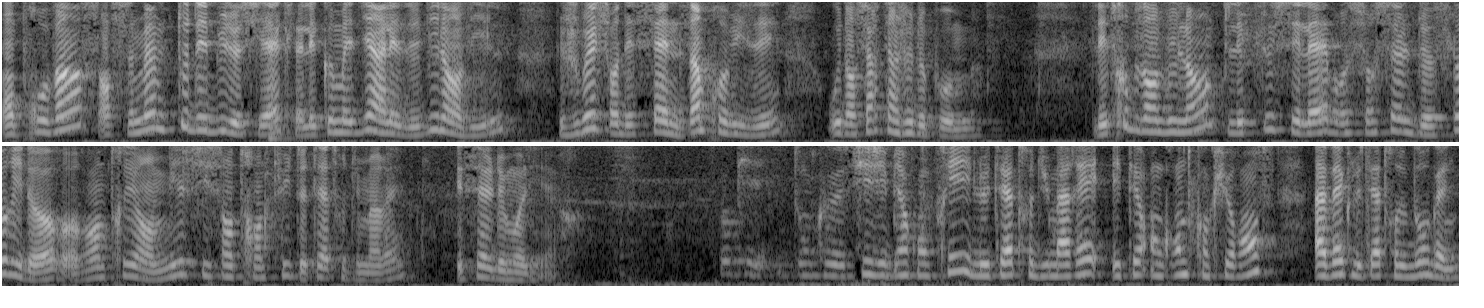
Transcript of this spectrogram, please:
En province, en ce même tout début de siècle, les comédiens allaient de ville en ville, jouer sur des scènes improvisées ou dans certains jeux de paume. Les troupes ambulantes les plus célèbres furent celles de Floridor, rentrée en 1638 au théâtre du Marais, et celle de Molière. Ok, donc euh, si j'ai bien compris, le théâtre du Marais était en grande concurrence avec le théâtre de Bourgogne.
